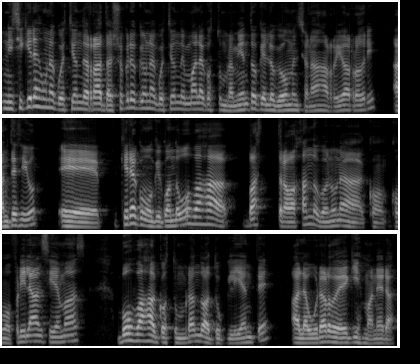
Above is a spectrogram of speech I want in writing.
ni siquiera es una cuestión de ratas. Yo creo que es una cuestión de mal acostumbramiento, que es lo que vos mencionabas arriba, Rodri. Antes digo, eh, que era como que cuando vos vas, a, vas trabajando con una, como freelance y demás, vos vas acostumbrando a tu cliente a laburar de X manera.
